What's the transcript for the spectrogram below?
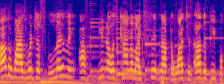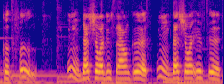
Otherwise, we're just living off. You know, it's kind of like sitting up and watching other people cook food. Mm, that sure do sound good. Mm, that sure is good.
